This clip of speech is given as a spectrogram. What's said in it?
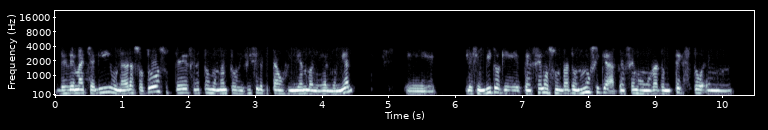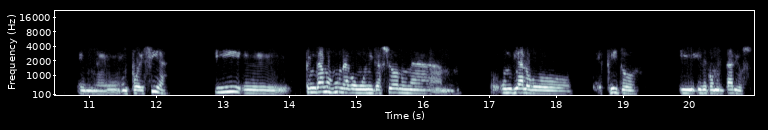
Desde Machalí, un abrazo a todos ustedes en estos momentos difíciles que estamos viviendo a nivel mundial. Eh, les invito a que pensemos un rato en música, pensemos un rato en texto, en, eh, poesía y tengamos una comunicación, una, un diálogo escrito y, y de comentarios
